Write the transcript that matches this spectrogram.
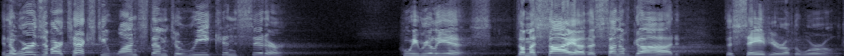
In the words of our text, he wants them to reconsider who he really is the Messiah, the Son of God, the Savior of the world.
